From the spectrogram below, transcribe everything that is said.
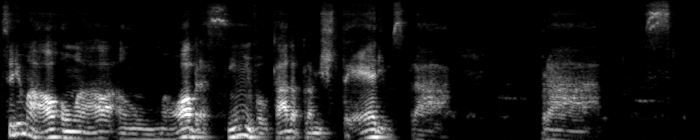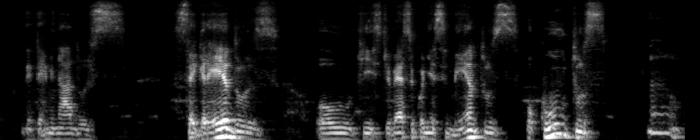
seria uma, uma, uma obra assim, voltada para mistérios, para para determinados segredos ou que tivesse conhecimentos ocultos. Não.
